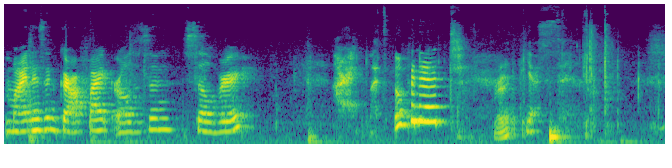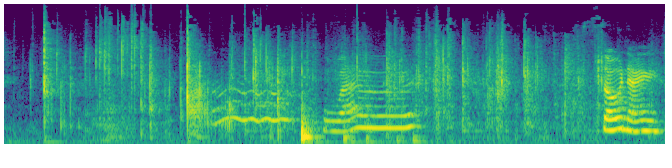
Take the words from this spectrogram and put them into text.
Mine is in graphite. Earl's is in silver. All right, let's open it. Ready? Yes. Wow. So nice.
